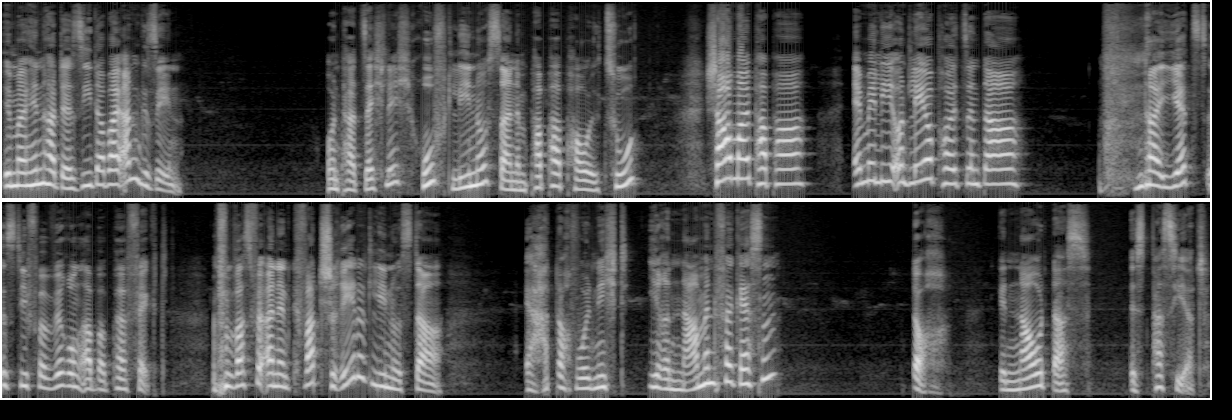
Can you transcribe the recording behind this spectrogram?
Immerhin hat er sie dabei angesehen. Und tatsächlich ruft Linus seinem Papa Paul zu: Schau mal, Papa, Emily und Leopold sind da. Na, jetzt ist die Verwirrung aber perfekt. Was für einen Quatsch redet Linus da? Er hat doch wohl nicht ihren Namen vergessen? Doch, genau das ist passiert.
